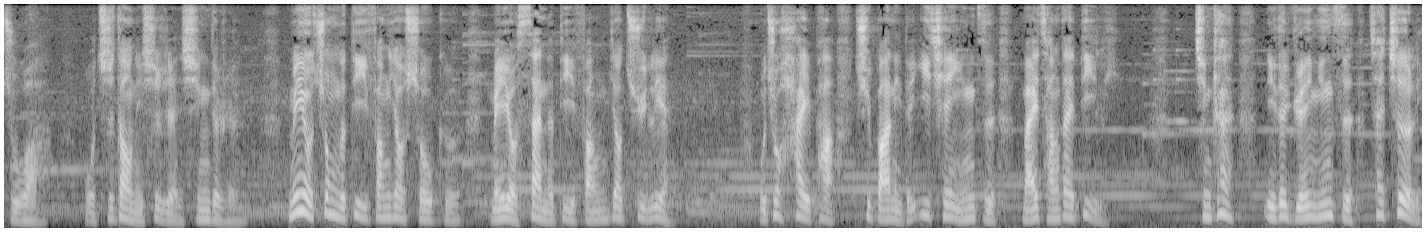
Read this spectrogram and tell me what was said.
主啊，我知道你是忍心的人，没有种的地方要收割，没有散的地方要聚敛，我就害怕去把你的一千银子埋藏在地里。请看，你的原银子在这里。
